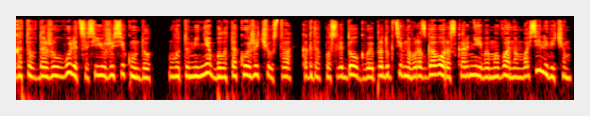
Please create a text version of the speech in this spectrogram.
Готов даже уволиться сию же секунду. Вот у меня было такое же чувство, когда после долгого и продуктивного разговора с Корнеевым Иваном Васильевичем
